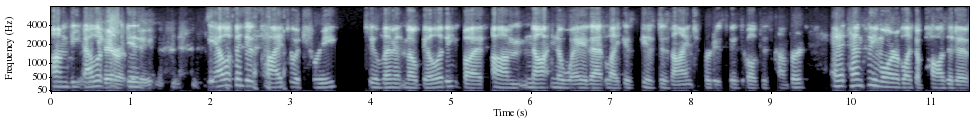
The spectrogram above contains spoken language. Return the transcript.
Um, the elephant is the elephant is tied to a tree to limit mobility, but um, not in a way that like is, is designed to produce physical discomfort. And it tends to be more of like a positive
